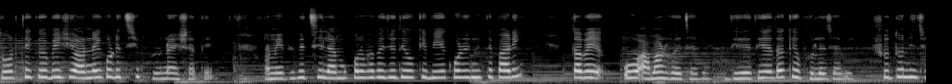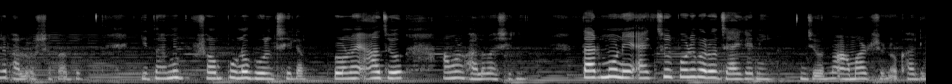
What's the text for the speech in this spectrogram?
তোর থেকেও বেশি অন্যায় করেছি প্রণয়ের সাথে। আমি ভেবেছিলাম কোনোভাবে যদি ওকে বিয়ে করে নিতে পারি, তবে ও আমার হয়ে যাবে। ধীরে ধীরে তাকে ভুলে যাবে। শুধু নিজের ভালোবাসা পাবে। কিন্তু আমি সম্পূর্ণ ভুল ছিলাম। প্রণয় আজও আমার ভালোবাসেনি। তার মনে একচুর পরিবারও জায়গা নেই, জন্য আমার জন্য খালি।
